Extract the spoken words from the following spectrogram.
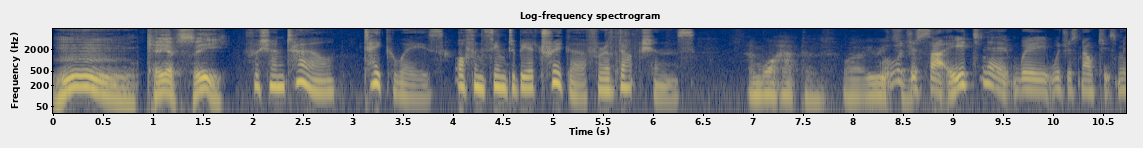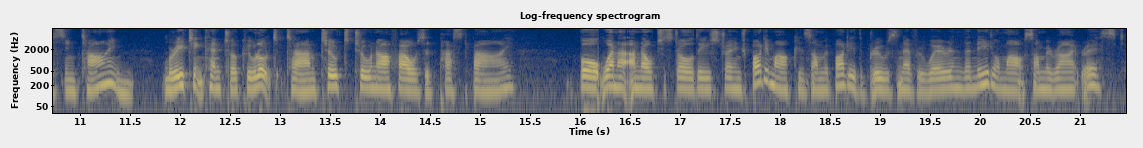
Mmm, KFC. For Chantal, takeaways often seem to be a trigger for abductions. And what happened? Well, you Well, we just sat eating it. We, we just noticed missing time. We're eating Kentucky. We looked at time. Two to two and a half hours had passed by. But when I, I noticed all these strange body markings on my body, the bruising everywhere and the needle marks on my right wrist.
